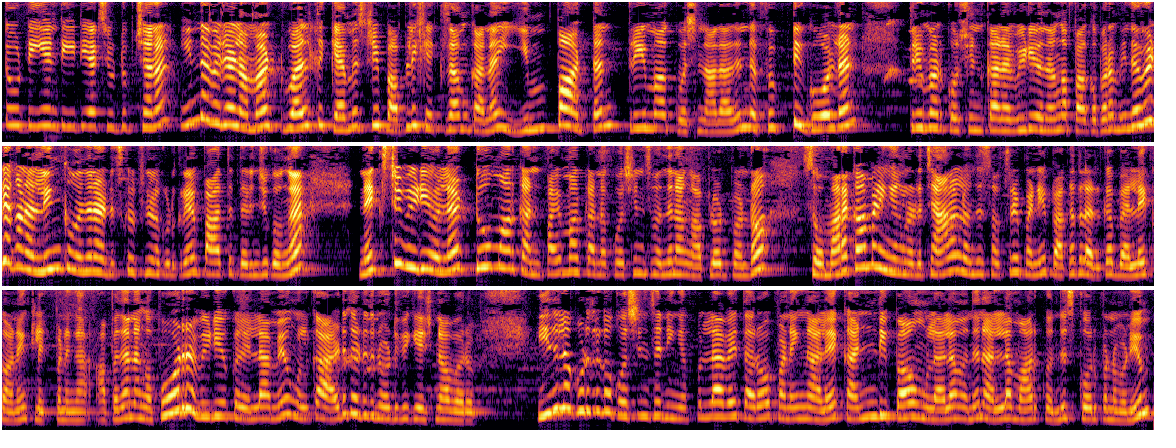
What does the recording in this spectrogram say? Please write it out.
டு டிஎன்டிடிஆர்ஸ் யூடியூப் சேனல் இந்த வீடியோ நம்ம டுவெல்த் கெமிஸ்ட்ரி பப்ளிக் எக்ஸாம்க்கான இம்பார்ட்டன்ட் த்ரீ மார்க் கொஸ்டின் அதாவது இந்த ஃபிஃப்டி கோல்டன் த்ரீ மார்க் கொஸ்டின்கான வீடியோ தாங்க பார்க்க போகிறோம் இந்த வீடியோக்கான லிங்க் வந்து நான் டிஸ்கிரிப்ஷனில் கொடுக்குறேன். பார்த்து தெரிஞ்சுக்கோங்க. நெக்ஸ்ட் வீடியோவில் டூ மார்க் அண்ட் ஃபைவ் மார்க்கான கொஸ்டின்ஸ் வந்து நாங்கள் அப்லோட் பண்ணுறோம் ஸோ மறக்காமல் நீங்கள் எங்களோட சேனல் வந்து சப்ஸ்கிரைப் பண்ணி பக்கத்தில் இருக்க பெல் ஐக்கானே கிளிக் பண்ணுங்கள் அப்போ தான் நாங்கள் போடுற வீடியோக்கள் எல்லாமே உங்களுக்கு அடுத்தடுத்து நோட்டிஃபிகேஷனாக வரும். இதில் கொடுத்துருக்க கொஸ்டின்ஸை நீங்கள் ஃபுல்லாகவே தரவு பண்ணிங்கனாலே கண்டிப்பாக உங்களால் வந்து நல்ல மார்க் வந்து ஸ்கோர் பண்ண முடியும்.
